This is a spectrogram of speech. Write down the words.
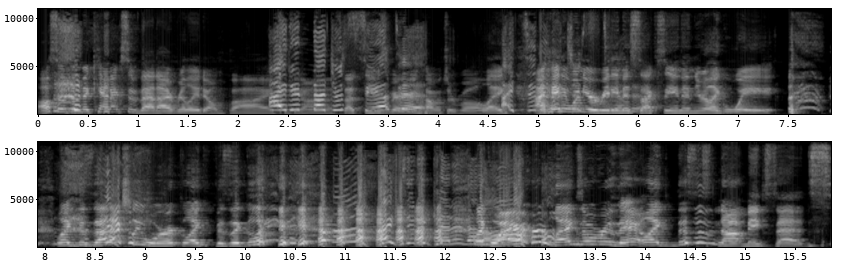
Also, the mechanics of that I really don't buy. I didn't understand That seems very it. uncomfortable. Like I, I hate it when you're reading a sex scene and you're like, wait, like does that actually work like physically? I didn't get it. like, all. why are her legs over there? Like, this does not make sense.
